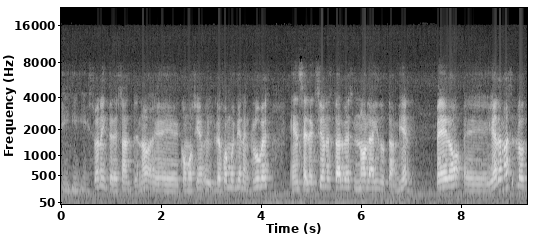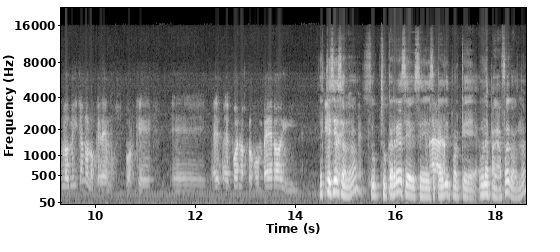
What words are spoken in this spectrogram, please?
y, suena interesante no eh, como siempre le fue muy bien en clubes en selecciones tal vez no le ha ido tan bien pero y además los, los, mexicanos lo queremos porque eh, él, fue nuestro bombero y es que es eso, ¿no? Su, su carrera se, se, se cae porque un apagafuegos, ¿no?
